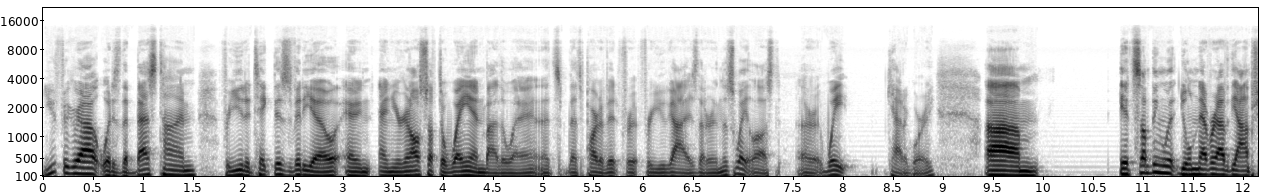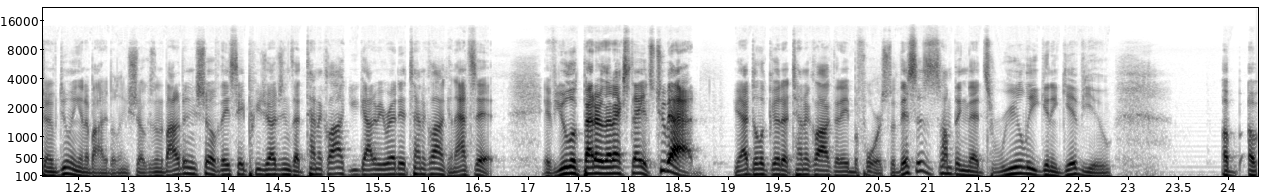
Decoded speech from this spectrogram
You figure out what is the best time for you to take this video, and and you're gonna also have to weigh in. By the way, that's that's part of it for for you guys that are in this weight loss or weight category. Um, it's something that you'll never have the option of doing in a bodybuilding show. Because in a bodybuilding show, if they say prejudging's at 10 o'clock, you got to be ready at 10 o'clock, and that's it. If you look better the next day, it's too bad. You had to look good at 10 o'clock the day before. So this is something that's really going to give you a, a,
